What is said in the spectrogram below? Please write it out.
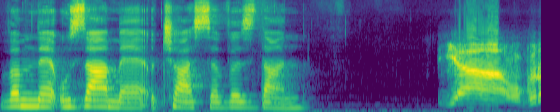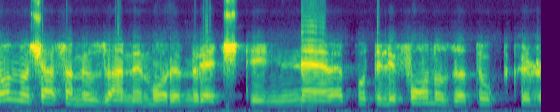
vam ne vzame časa v zdan. Ja, ogromno časa me vzame, moram reči, ne po telefonu, zato ker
